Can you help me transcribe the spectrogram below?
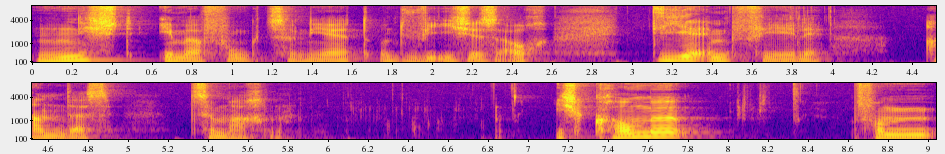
nicht immer funktioniert und wie ich es auch dir empfehle, anders zu machen. Ich komme vom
